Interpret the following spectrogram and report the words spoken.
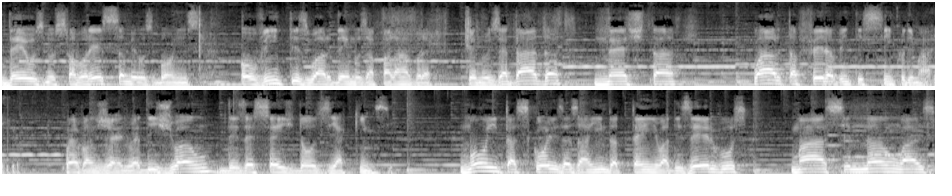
Deus nos favoreça, meus bons ouvintes, guardemos a palavra que nos é dada nesta quarta-feira, 25 de maio. O Evangelho é de João 16, 12 a 15. Muitas coisas ainda tenho a dizer-vos, mas se não as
